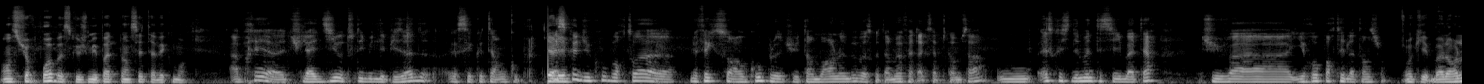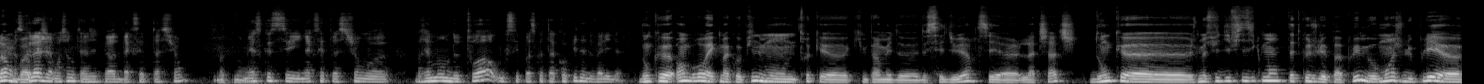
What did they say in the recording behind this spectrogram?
en surpoids parce que je mets pas de pincette avec moi. Après, euh, tu l'as dit au tout début de l'épisode, euh, c'est que t'es en couple. Est-ce que du coup, pour toi, le fait que tu sois en couple, tu t'en branles un peu parce que ta meuf, elle t'accepte comme ça? Ou est-ce que si demain t'es célibataire, tu vas y reporter de l'attention Ok, bah alors là, on Parce va que là, j'ai l'impression que t'es dans une période d'acceptation. maintenant. Mais est-ce que c'est une acceptation euh, vraiment de toi ou c'est parce que ta copine, elle valide? Donc euh, en gros avec ma copine, mon truc euh, qui me permet de, de séduire, c'est euh, la tchatch. Donc euh, je me suis dit physiquement, peut-être que je lui ai pas plu, mais au moins je lui plais euh,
